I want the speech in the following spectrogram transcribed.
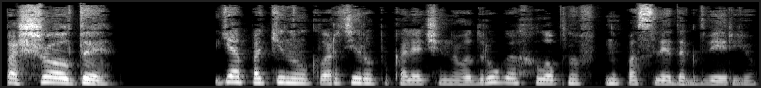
«Пошел ты!» Я покинул квартиру покалеченного друга, хлопнув напоследок дверью.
